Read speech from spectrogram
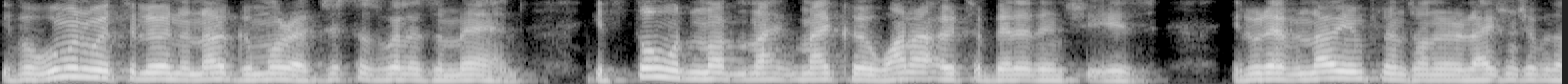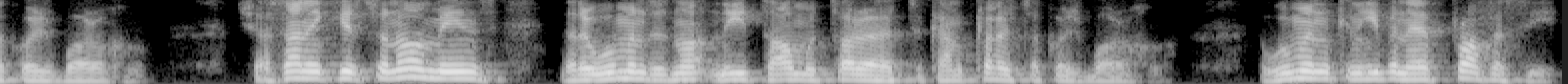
If a woman were to learn a no Gemara just as well as a man, it still would not make her one iota better than she is. It would have no influence on her relationship with HaKadosh Baruch Hu. Shasani Kirtzono means that a woman does not need Talmud Torah to come close to HaKadosh Baruch Hu. A woman can even have prophecy,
